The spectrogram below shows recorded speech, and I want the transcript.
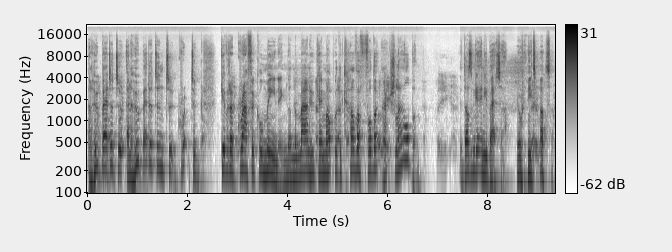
And who better to and who better than to to give it a graphical meaning than the man who came up with the cover for the actual album? There you go. It doesn't get any better. It really doesn't.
